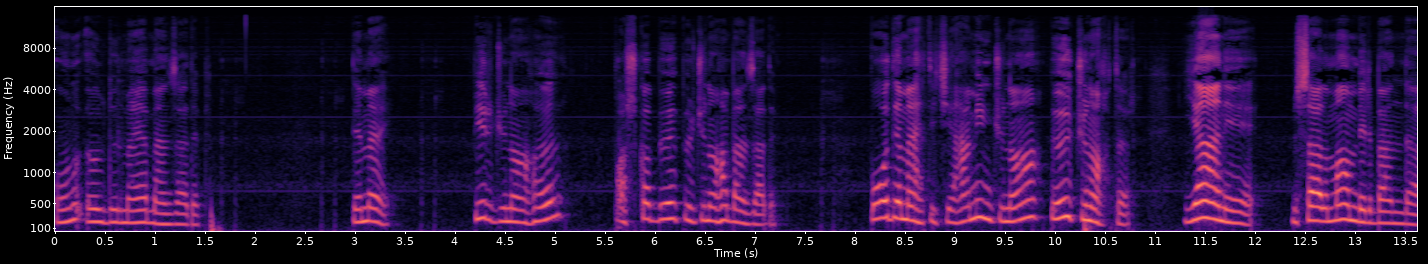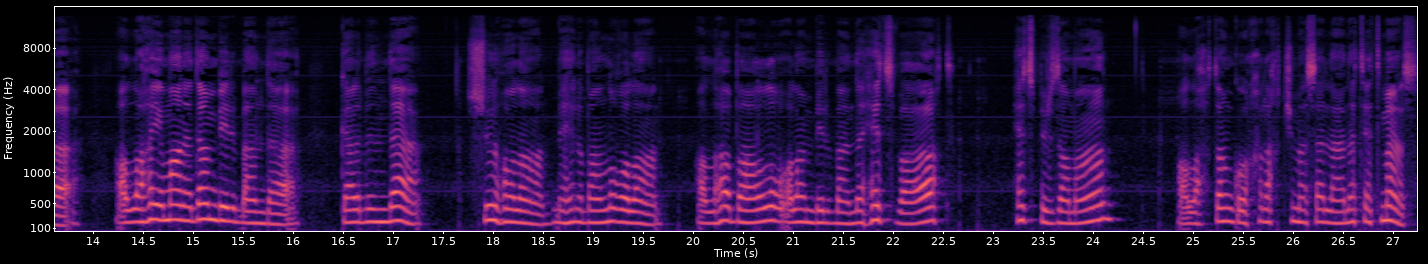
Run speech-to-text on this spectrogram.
onu öldürməyə bənzədib. Demək, bir günahı başqa böyük bir günaha bənzədib. Bu o deməkdir ki, həmin günah böyük günahdır. Yəni, müsəlman bir bəndə, Allaha iman edən bir bəndə, qəlbində sülh olan, mehribanlıq olan, Allaha bağlılıq olan bir bəndə heç vaxt, heç bir zaman Allahdan qorxaraq kiməsə lənət etməz.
